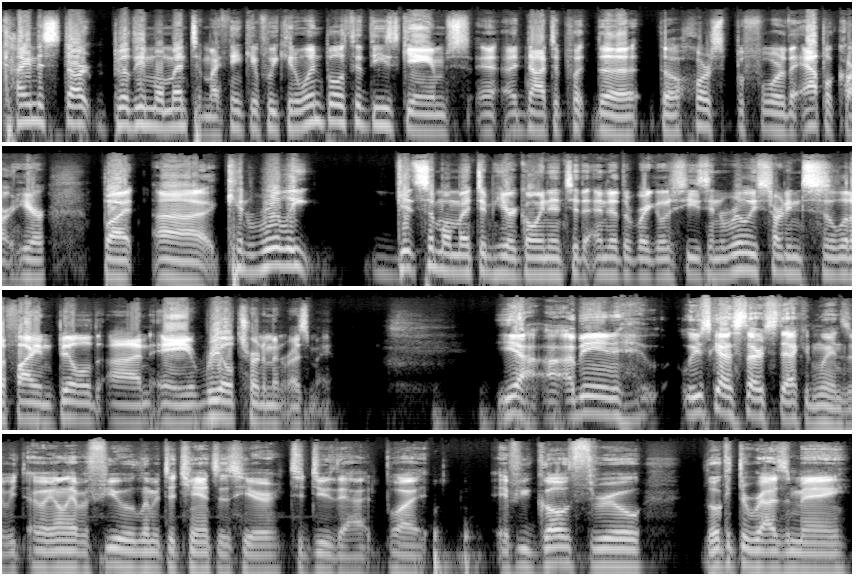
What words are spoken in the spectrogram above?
kind of start building momentum. I think if we can win both of these games, uh, uh, not to put the the horse before the apple cart here, but uh, can really get some momentum here going into the end of the regular season, really starting to solidify and build on a real tournament resume. Yeah, I mean, we just got to start stacking wins. We, we only have a few limited chances here to do that, but if you go through, look at the resume,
